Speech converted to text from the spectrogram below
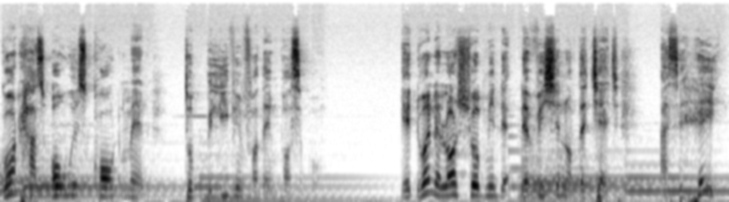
God has always called men to believe him for the impossible. When the Lord showed me the, the vision of the church, I said, Hey,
